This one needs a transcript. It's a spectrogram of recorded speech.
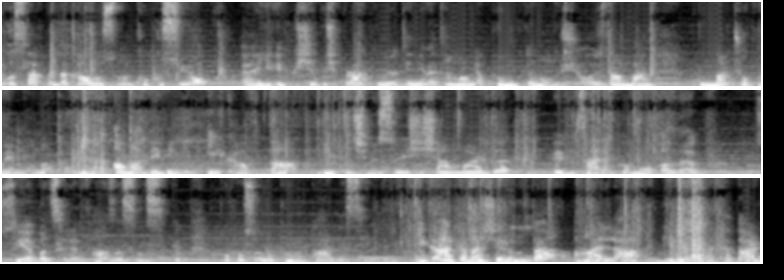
Bu ıslak bebek havlusunun kokusu yok. E, yapış yapış bırakmıyor teni ve tamamıyla pamuktan oluşuyor. O yüzden ben bundan çok memnunum. Ama dediğim gibi ilk hafta bir içme suyu şişem vardı ve bir tane pamuğu alıp suya batırıp fazlasını sıkıp poposunu bu pamuklarla sildim. Yıkan arkadaşlarım da hala bir yaşına kadar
